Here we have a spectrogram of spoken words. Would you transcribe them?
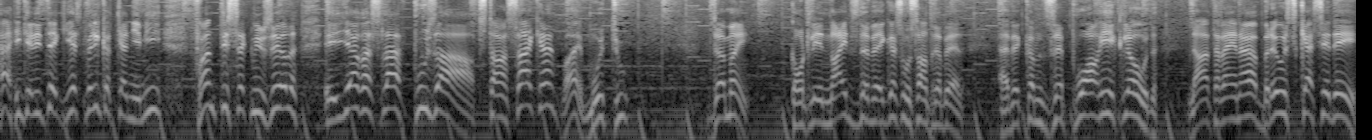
à égalité avec Jesperi Kotkaniemi, František Musil et Yaroslav Pouzard. Tu t'en sacs, hein? Ouais, moi tout. Demain, contre les Knights de Vegas au Centre Bell, avec, comme disait Poirier Claude, l'entraîneur Bruce Cassidy.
